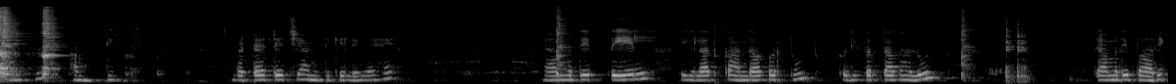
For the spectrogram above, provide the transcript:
आणि आमटी. बटाट्याची आमटी केलेली आहे. ह्यामध्ये तेल तेलात कांदा परतून कढीपत्ता घालून त्यामध्ये बारीक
